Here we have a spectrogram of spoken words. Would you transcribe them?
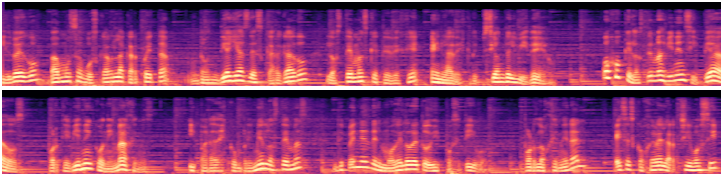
y luego vamos a buscar la carpeta donde hayas descargado los temas que te dejé en la descripción del video. Ojo que los temas vienen cipiados, porque vienen con imágenes, y para descomprimir los temas depende del modelo de tu dispositivo. Por lo general es escoger el archivo zip,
